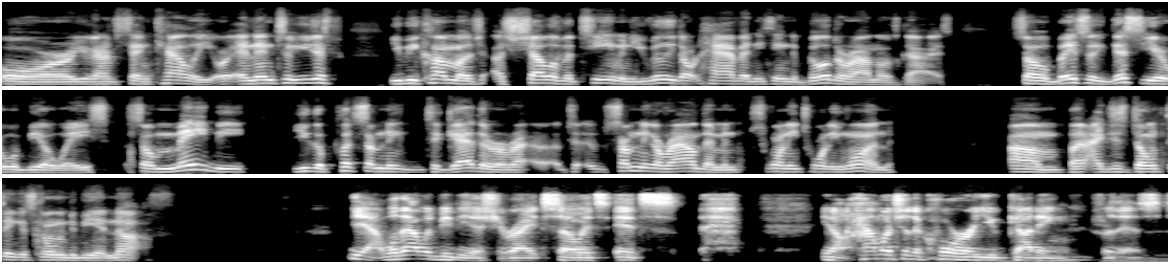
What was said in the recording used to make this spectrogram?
or you're gonna have to send Kelly, or and then so you just you become a, a shell of a team, and you really don't have anything to build around those guys. So basically, this year would be a waste. So maybe you could put something together, something around them in 2021. Um, but I just don't think it's going to be enough. Yeah, well, that would be the issue, right? So it's it's, you know, how much of the core are you gutting for this?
